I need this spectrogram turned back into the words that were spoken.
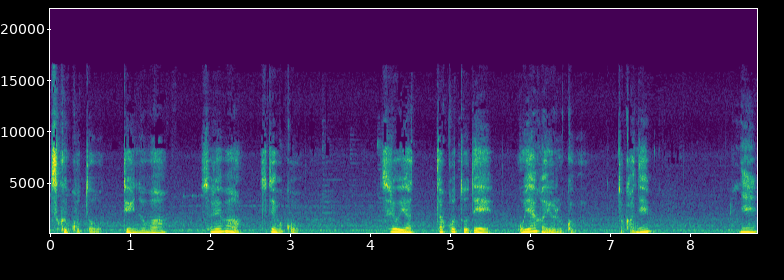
就くことっていうのはそれは例えばこうそれをやってったことで親が喜ぶとかね。ね。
